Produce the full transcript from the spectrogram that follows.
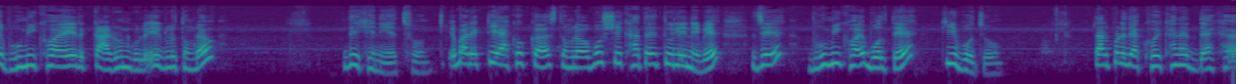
যে ভূমিক্ষয়ের কারণগুলো, এগুলো তোমরা দেখে নিয়েছ। এবার একটি একক কাজ তোমরা অবশ্যই খাতায় তুলে নেবে যে ভূমিক্ষয় বলতে কি বোঝো? তারপরে দেখো, এখানে দেখা,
